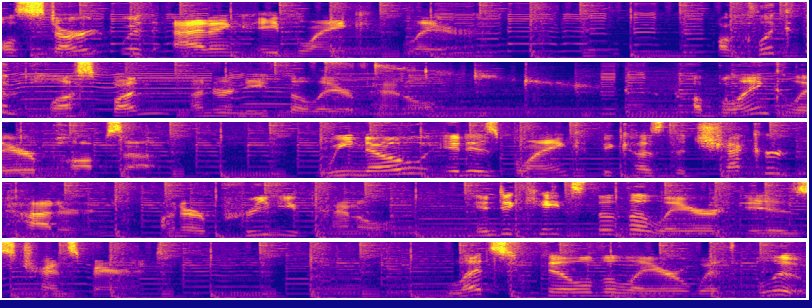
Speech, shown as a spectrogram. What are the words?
I'll start with adding a blank layer. I'll click the plus button underneath the layer panel. A blank layer pops up. We know it is blank because the checkered pattern on our preview panel indicates that the layer is transparent. Let's fill the layer with blue.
